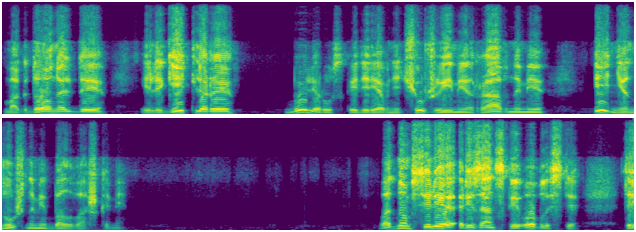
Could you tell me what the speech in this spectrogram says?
Макдональды или Гитлеры были русской деревне чужими, равными и ненужными болвашками. В одном селе Рязанской области 3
